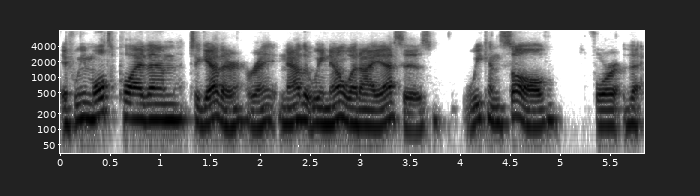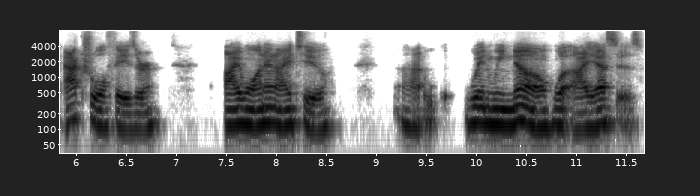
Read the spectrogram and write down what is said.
If we multiply them together, right, now that we know what IS is, we can solve for the actual phasor, I1 and I2, uh, when we know what IS is.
